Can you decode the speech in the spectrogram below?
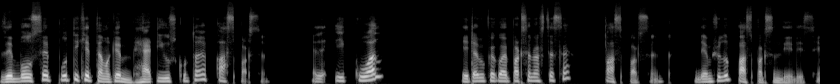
যে বলছে, প্রতি ক্ষেত্রে আমাকে ভ্যাট ইউজ করতে হবে পাঁচ পার্সেন্ট তাহলে ইকুয়াল এটার উপরে কয় পার্সেন্ট আসতেছে? পাঁচ পার্সেন্ট দিয়ে আমি শুধু পাঁচ পার্সেন্ট দিয়ে দিচ্ছি।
